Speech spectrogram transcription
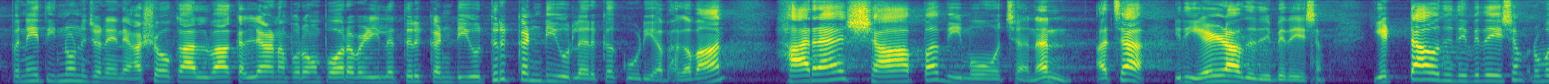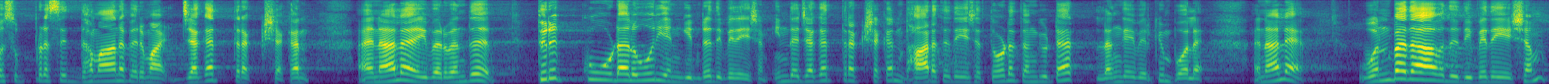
இப்போ நேத்து இன்னொன்னு சொன்னேனே அசோகால்வா கல்யாணபுரம் போற வழியில திருக்கண்டியூர் திருக்கண்டியூர்ல இருக்கக்கூடிய பகவான் ஹர ஷாப விமோச்சனன். ஆச்சா இது ஏழாவது திவ்யதேசம். எட்டாவது திவ்யதேசம் ரொம்ப சுப்பிரசித்தமான பெருமாள் ஜகத் ரக்ஷகன் அதனால இவர் வந்து திருக்கூடலூர் என்கின்ற திவ்யதேசம். இந்த ஜகத் ரக்ஷகன் பாரத தேசத்தோட தங்கிவிட்டார் லங்கை வரைக்கும் போல. அதனால ஒன்பதாவது திவ்யதேசம்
